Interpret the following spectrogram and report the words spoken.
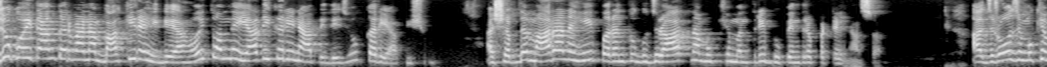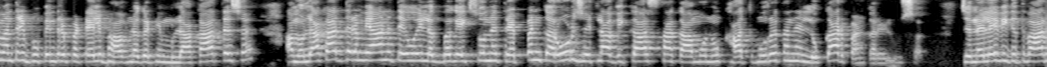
જો કોઈ કામ કરવાના બાકી રહી ગયા હોય તો અમને યાદી કરીને આપી દેજો, કરી આપીશું. આ શબ્દ મારા નહીં, પરંતુ ગુજરાતના મુખ્યમંત્રી ભૂપેન્દ્ર પટેલના છે. આજ રોજ મુખ્યમંત્રી ભૂપેન્દ્ર પટેલ ભાવનગરની મુલાકાત છે. આ મુલાકાત દરમિયાન તેઓએ લગભગ એકસો ત્રેપન કરોડ જેટલા વિકાસના કામોનું ખાતમુહૂર્ત અને લોકાર્પણ કરેલું છે. જેને લઈ વિગતવાર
